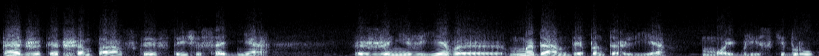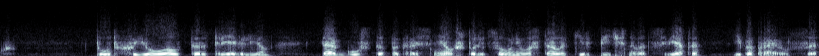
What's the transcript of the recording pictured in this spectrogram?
Так же, как шампанское в три часа дня. Женевьева, мадам де Понтарлия, мой близкий друг». Тут Хью Уолтер Тревельян так густо покраснел, что лицо у него стало кирпичного цвета, и поправился.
